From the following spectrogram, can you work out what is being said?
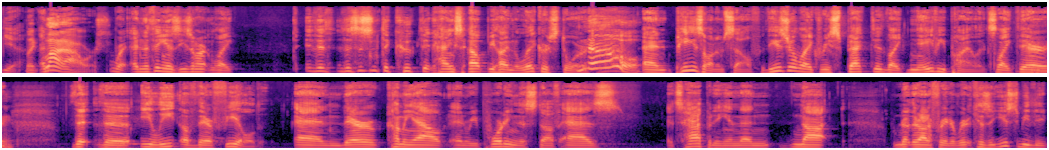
yeah like a lot of hours. Right, and the thing is, these aren't like this, this isn't the kook that hangs out behind the liquor store. No. and pees on himself. These are like respected like Navy pilots, like they're Mm-hmm. the the elite of their field. and they're coming out and reporting this stuff as it's happening, and then not. No, they're not afraid of it because it used to be the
